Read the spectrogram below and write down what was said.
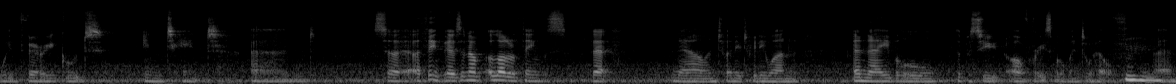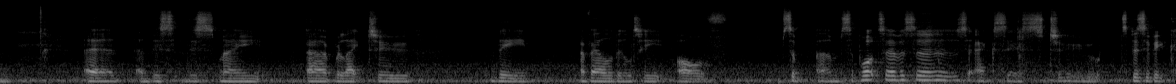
with very good intent. And so I think there's a, a lot of things that now in 2021 enable the pursuit of reasonable mental health. Mhm. Um, and, and this, this may uh, relate to the availability of sup- um, support services, access to specific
